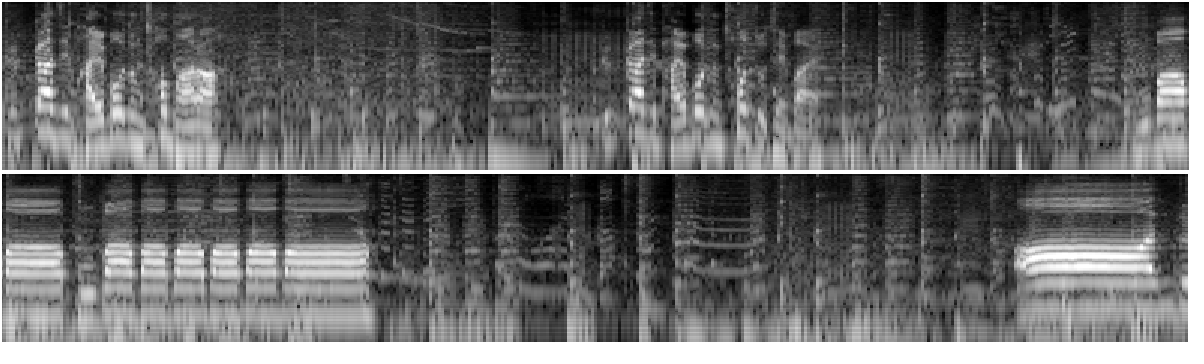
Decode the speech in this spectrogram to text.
끝까지 발버둥 쳐봐라. 끝까지 발버둥 쳐줘 제발 부바바 부바바바바바바 아, 안 돼.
